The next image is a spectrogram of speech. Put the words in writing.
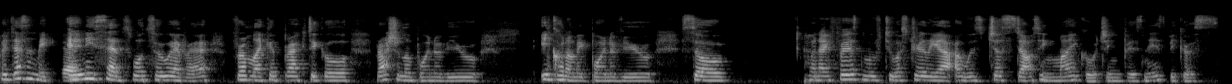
But it doesn't make yeah. any sense whatsoever from like a practical, rational point of view, economic point of view. So when I first moved to Australia, I was just starting my coaching business because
